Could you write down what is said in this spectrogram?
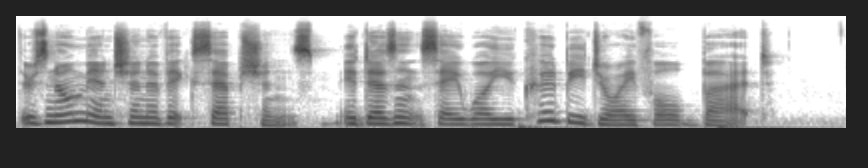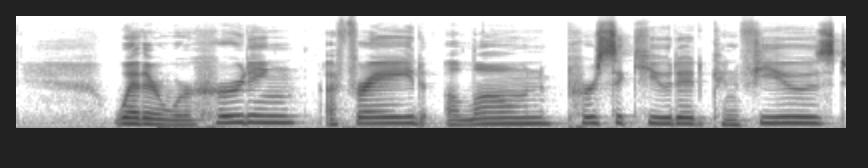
There's no mention of exceptions. It doesn't say, well, you could be joyful, but. Whether we're hurting, afraid, alone, persecuted, confused,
